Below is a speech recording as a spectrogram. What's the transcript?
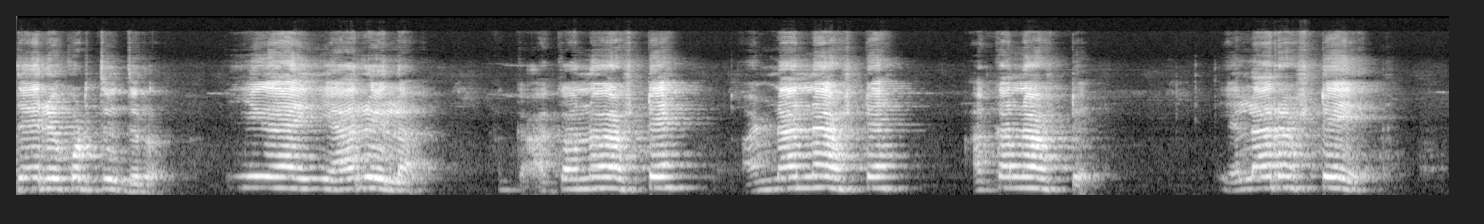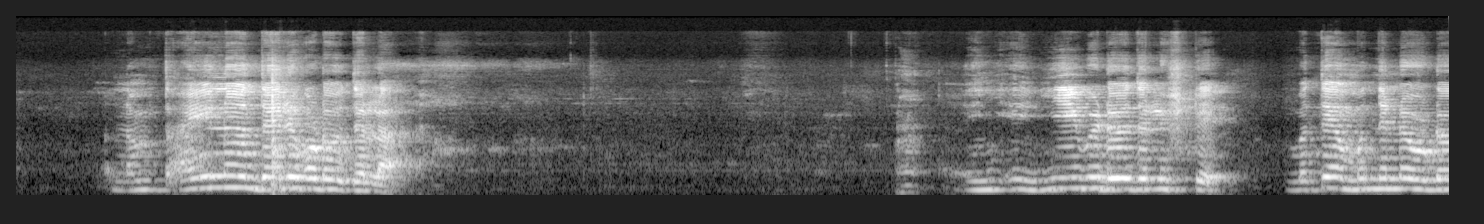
ಧೈರ್ಯ ಕೊಡ್ತಿದ್ರು. ಈಗ ಯಾರೂ ಇಲ್ಲ. ಕಾಕನೂ ಅಷ್ಟೇ, ಅಣ್ಣನೂ ಅಷ್ಟೇ, ಅಕ್ಕನೂ ಅಷ್ಟೇ. ಎಲ್ಲರೂ ಅಷ್ಟೇ ನಮ್ಮ ತಾಯಿನೂ ಧೈರ್ಯ ಕೊಡುವುದಿಲ್ಲ. ಈ- ವಿಡಿಯೋದಲ್ಲಿ ಇಷ್ಟೇ. ಮತ್ತೆ ಮುಂದಿನ ವಿಡಿಯೋ,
